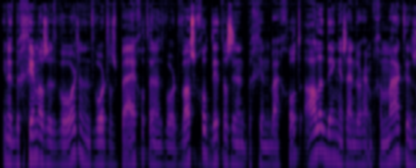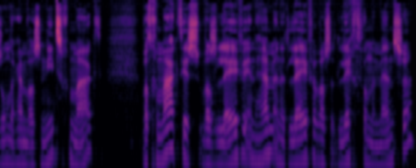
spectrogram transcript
In het begin was het woord en het woord was bij God en het woord was God. Dit was in het begin bij God. Alle dingen zijn door hem gemaakt en zonder hem was niets gemaakt. Wat gemaakt is, was leven in hem en het leven was het licht van de mensen.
